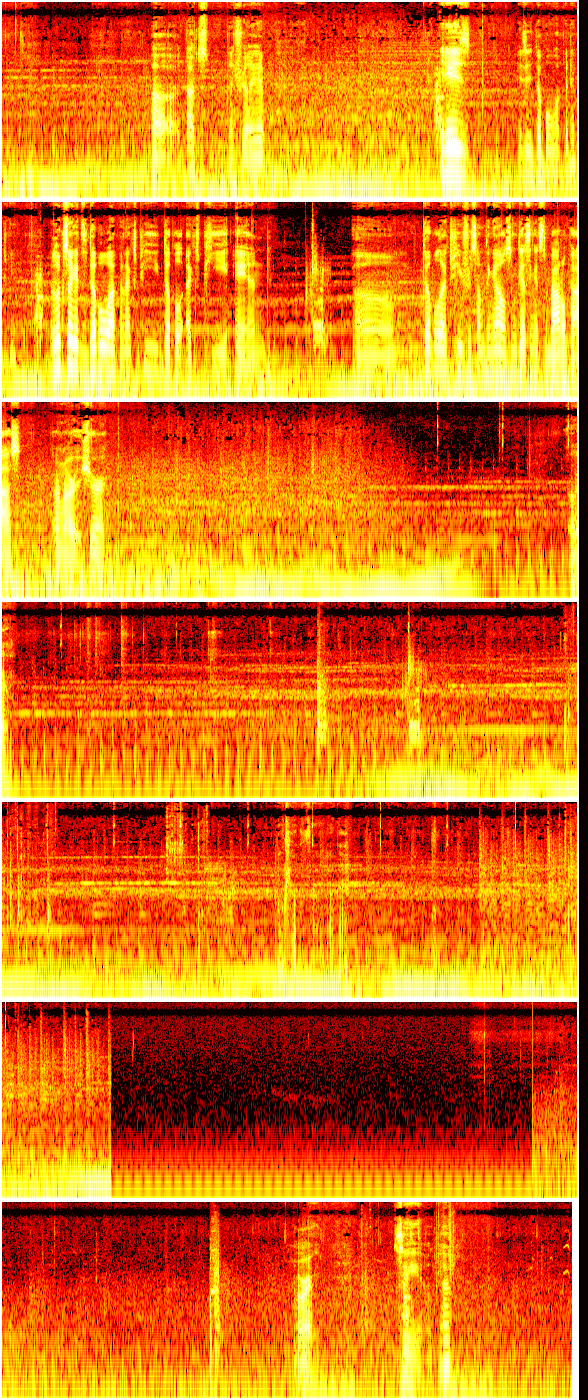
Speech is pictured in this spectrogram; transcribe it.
uh, that's that's really it. It is. Is it double weapon XP? It looks like it's double weapon XP, double XP, and um, double XP for something else. I'm guessing it's the battle pass, but I'm not really sure. Okay. Alright. see, okay.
